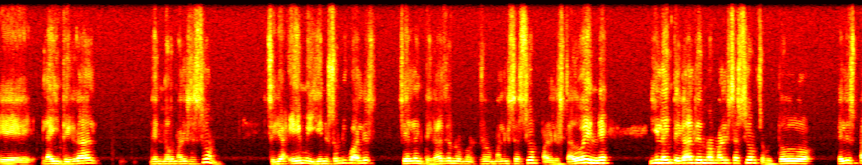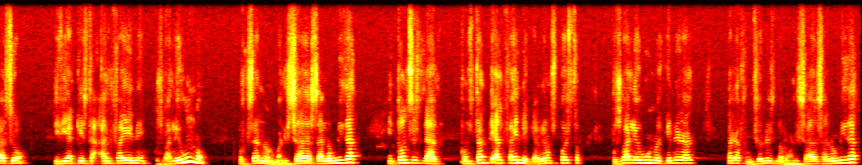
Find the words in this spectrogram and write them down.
eh, la integral de normalización. Sería m y n son iguales, sea la integral de normalización para el estado n, y la integral de normalización, sobre todo el espacio, diría que esta alfa n, pues vale 1, porque están normalizadas a la unidad. Entonces, la constante alfa n que habíamos puesto, pues vale 1 en general para funciones normalizadas a la unidad,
